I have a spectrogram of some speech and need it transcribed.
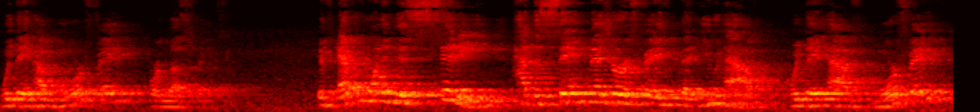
would they have more faith or less faith? If everyone in this city had the same measure of faith that you have, would they have more faith?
